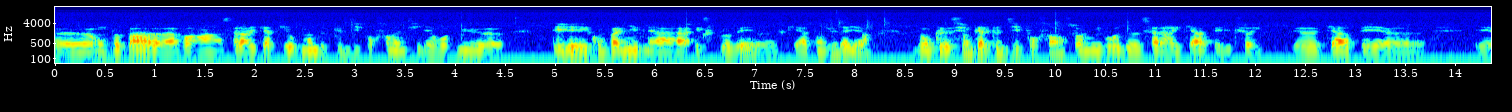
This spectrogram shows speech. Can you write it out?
Euh, on peut pas avoir un salary cap qui augmente de plus de 10% même si les revenus euh, télé et compagnie venaient à exploser, euh, ce qui est attendu d'ailleurs. Donc euh, si on calcule 10% sur le niveau de salary cap et luxury cap et, et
